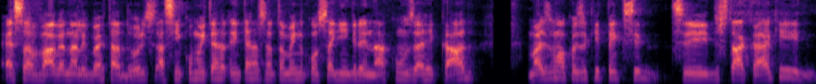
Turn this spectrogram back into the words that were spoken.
essa vaga na Libertadores, assim como o Inter Internacional também não consegue engrenar com o Zé Ricardo. Mas uma coisa que tem que se, se destacar é que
